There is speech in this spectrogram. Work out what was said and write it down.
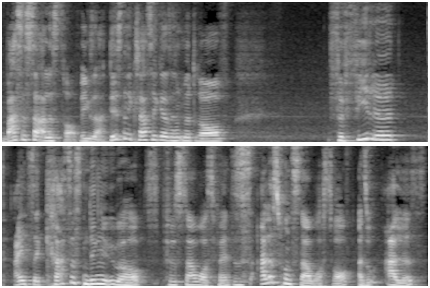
was ist da alles drauf? Wie gesagt, Disney-Klassiker sind mit drauf. Für viele eins der krassesten Dinge überhaupt für Star Wars-Fans. Es ist alles von Star Wars drauf, also alles.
